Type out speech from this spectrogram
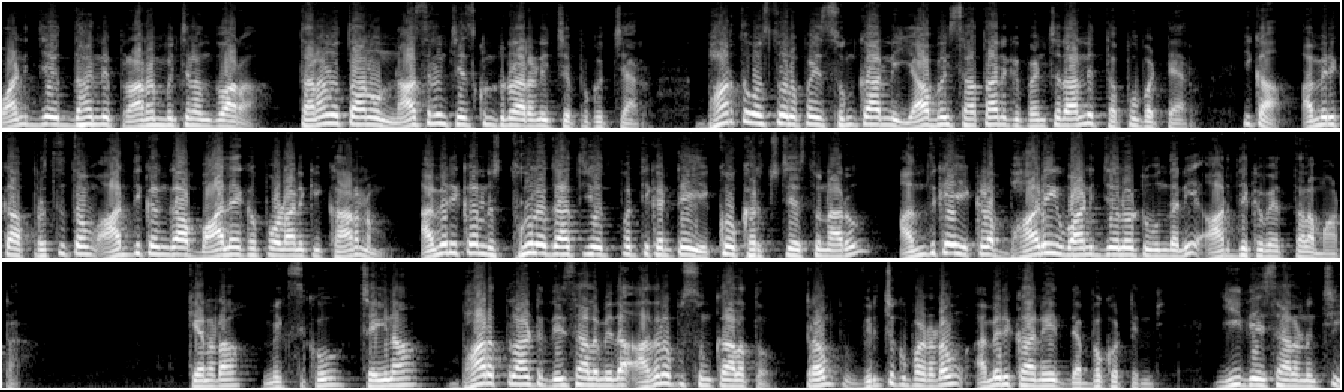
వాణిజ్య యుద్ధాన్ని ప్రారంభించడం ద్వారా తనను తాను నాశనం చేసుకుంటున్నారని చెప్పుకొచ్చారు. భారత వస్తువులపై సుంకాన్ని యాభై శాతానికి పెంచడాన్ని తప్పుపట్టారు ఇక అమెరికా ప్రస్తుతం ఆర్థికంగా బాలేకపోవడానికి కారణం అమెరికన్ స్థూల జాతీయోత్పత్తి కంటే ఎక్కువ ఖర్చు చేస్తున్నారు. అందుకే ఇక్కడ భారీ వాణిజ్య లోటు ఉందని ఆర్థికవేత్తల మాట. కెనడా మెక్సికో చైనా భారత్ లాంటి దేశాల మీద అదనపు సుంకాలతో ట్రంప్ విరుచుకుపడడం అమెరికానే దెబ్బకొట్టింది ఈ దేశాల నుంచి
